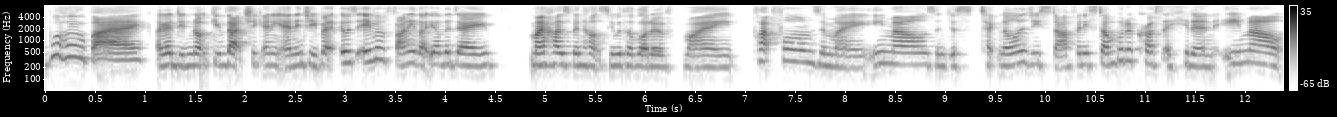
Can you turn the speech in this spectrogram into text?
woohoo, bye. Like, I did not give that chick any energy. But it was even funny. that the other day, my husband helps me with a lot of my platforms and my emails and just technology stuff. And he stumbled across a hidden email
